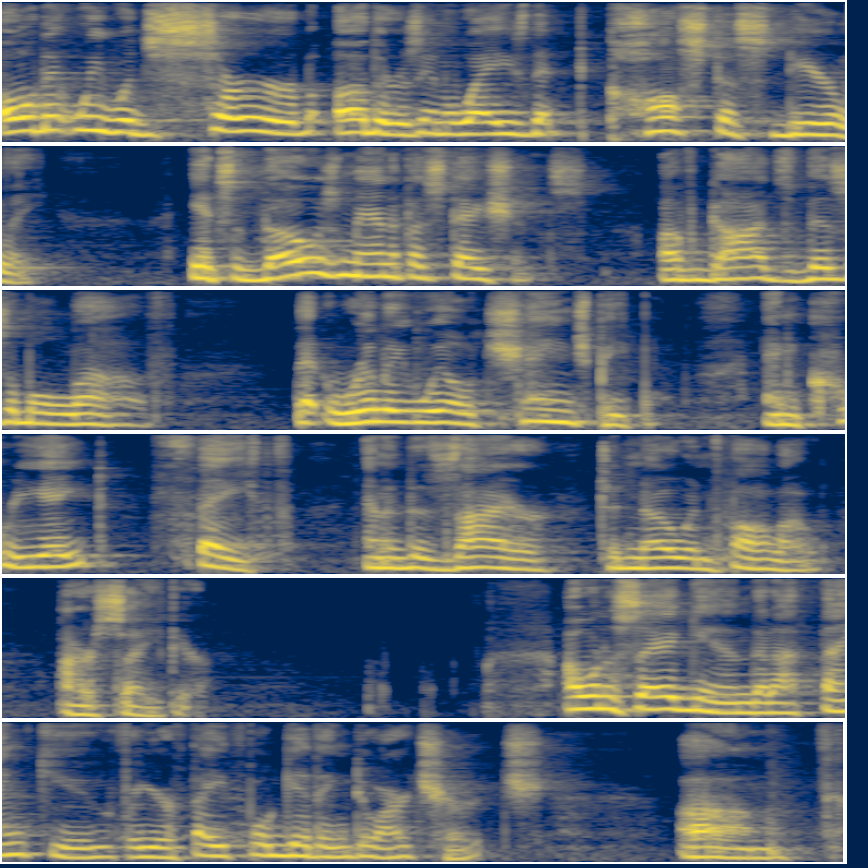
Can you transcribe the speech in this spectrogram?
Oh, that we would serve others in ways that cost us dearly. It's those manifestations of God's visible love that really will change people and create faith and a desire to know and follow our Savior. I want to say again that I thank you for your faithful giving to our church. Um,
